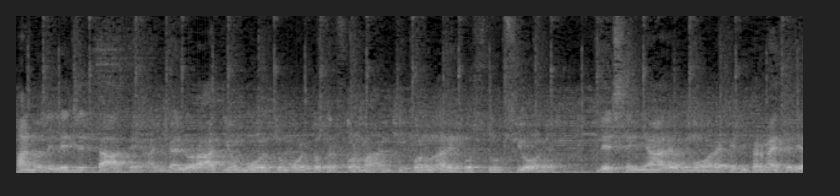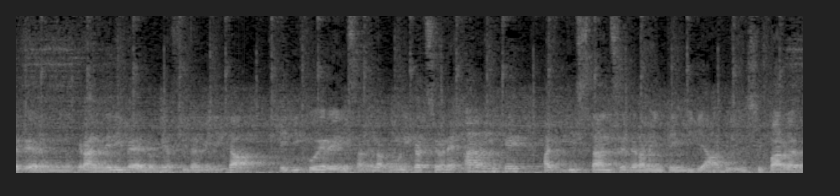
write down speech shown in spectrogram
Hanno delle gettate a livello radio molto molto performanti con una ricostruzione del segnale rumore che ti permette di avere un grande livello di affidabilità e di coerenza nella comunicazione anche a distanze veramente invidiabili. Si parla,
